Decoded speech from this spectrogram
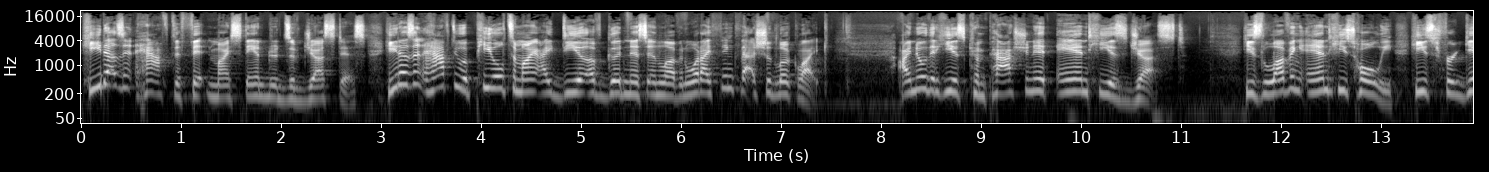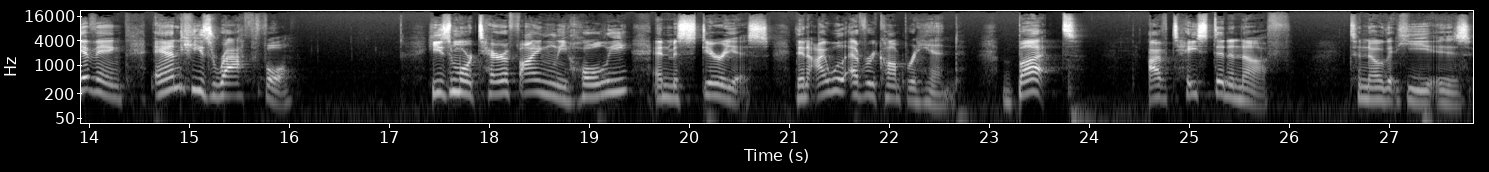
He doesn't have to fit my standards of justice. He doesn't have to appeal to my idea of goodness and love and what I think that should look like. I know that he is compassionate and he is just. He's loving and he's holy. He's forgiving and he's wrathful. He's more terrifyingly holy and mysterious than I will ever comprehend. But I've tasted enough to know that He is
